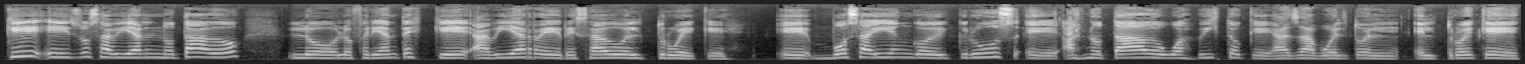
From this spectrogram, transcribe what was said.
que ellos habían notado, los feriantes, que había regresado el trueque. Eh, ¿Vos ahí en Godoy Cruz eh, has notado o has visto que haya vuelto el, el trueque,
